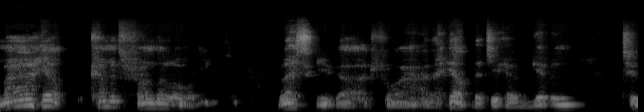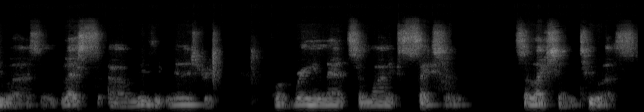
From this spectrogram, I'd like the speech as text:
My help cometh from the Lord. Bless you, God, for the help that you have given to us. And bless our music ministry for bringing that sermonic section selection to us.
